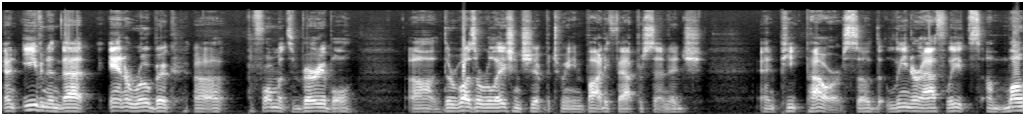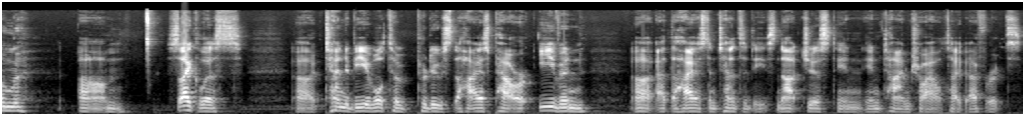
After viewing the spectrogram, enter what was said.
And even in that anaerobic uh, performance variable, uh, there was a relationship between body fat percentage and peak power. So the leaner athletes among um, cyclists uh, tend to be able to produce the highest power even uh, at the highest intensities, not just in, in time trial type efforts.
